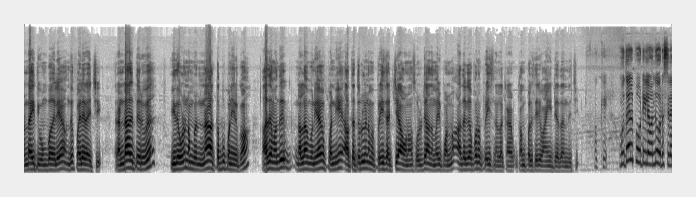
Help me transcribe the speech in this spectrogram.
ரெண்டாயிரத்தி ஒம்போதுலேயே வந்து ஃபெயிலர் ஆயிடுச்சு. ரெண்டாவது தெருவு இதை விட நம்ம என்ன தப்பு பண்ணியிருக்கோம் அதை வந்து நல்ல முறையாக பண்ணி அத்த தெருவில் நம்ம ப்ரைஸ் அச்சே ஆகணும் சொல்லிட்டு அந்த மாதிரி பண்ணோம். அதுக்கப்புறம் ப்ரைஸ் நல்லா கம்பல்சரி வாங்கிட்டே தான் இருந்துச்சு. ஓகே. முதல் போட்டியில வந்து ஒரு சில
